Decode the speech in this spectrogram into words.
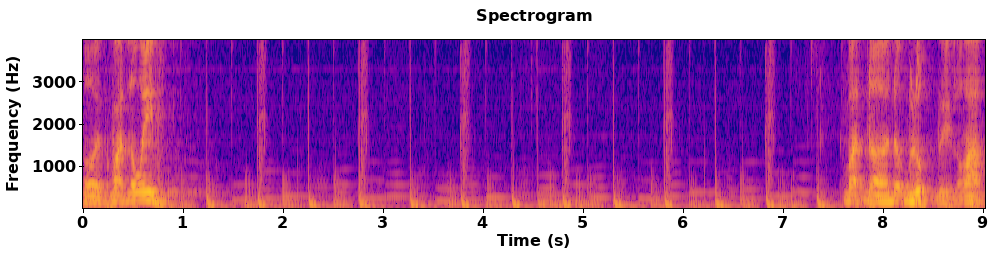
Rồi các bạn login. Các bạn ờ, đợi một lúc để nó vào.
